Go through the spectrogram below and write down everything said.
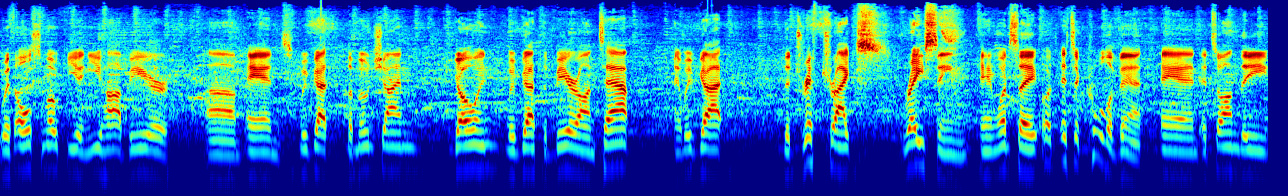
with Old Smoky and Yeehaw Beer. Um, and we've got the moonshine going, we've got the beer on tap, and we've got the drift trikes racing. And what's a it's a cool event, and it's on the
